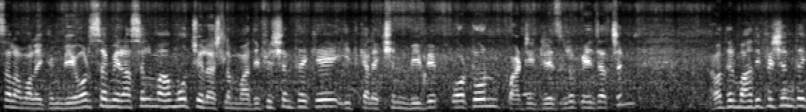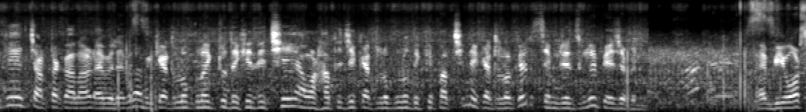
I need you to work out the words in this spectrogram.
আসসালামু আলাইকুম ভিউয়ার্স, আমি রাসেল মাহমুদ, চলে আসলাম মাদি ফ্যাশন থেকে। Eid collection Bibek cotton party ড্রেসগুলো পেয়ে যাচ্ছেন। আমাদের মাহাদি ফ্যাশন থেকে চারটা কালার অ্যাভেলেবেল আমি ক্যাটালগুলো একটু দেখিয়ে দিচ্ছি। আমার হাতে যে ক্যাটালগুলো দেখতে পাচ্ছেন, এই ক্যাটালগের সেম ড্রেসগুলোই পেয়ে যাবেন। Viewers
